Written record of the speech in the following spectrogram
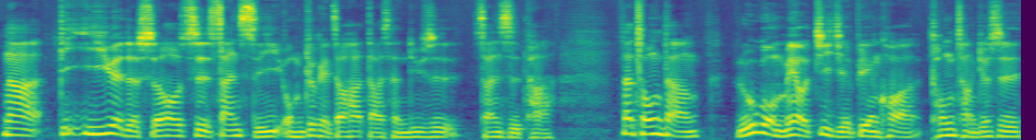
那第一月的时候是三十亿，我们就可以知道它达成率是三十趴。那通常如果没有季节变化，通常就是。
